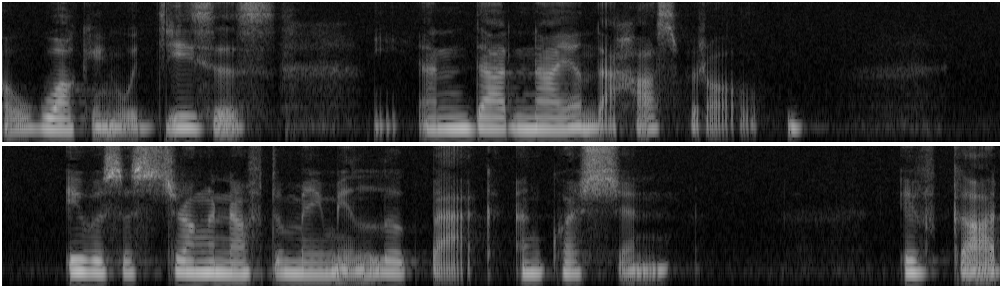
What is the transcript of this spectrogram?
uh, walking with Jesus and that night in the hospital, it was strong enough to make me look back and question if God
